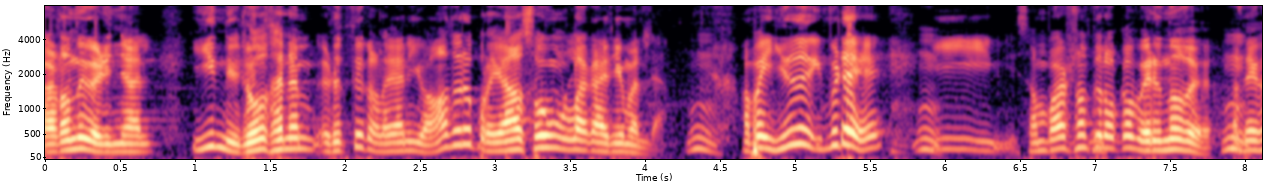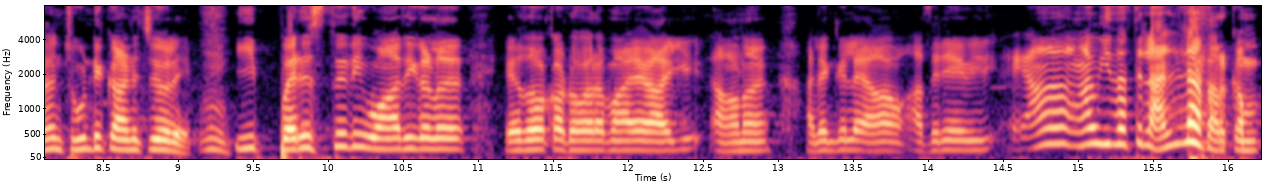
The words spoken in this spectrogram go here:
കടന്നു കഴിഞ്ഞാൽ ഈ നിരോധനം എടുത്തു കളയാൻ യാതൊരു പ്രയാസവും ഉള്ള കാര്യമല്ല. അപ്പം ഇത് ഇവിടെ ഈ സംഭാഷണത്തിലൊക്കെ വരുന്നത് അദ്ദേഹം ചൂണ്ടിക്കാണിച്ചതുപോലെ ഈ പരിസ്ഥിതിവാദികൾ ഏതോ കഠോരമായ ആണ് അല്ലെങ്കിൽ അതിനെ ആ ആ വിധത്തിലല്ല തർക്കം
